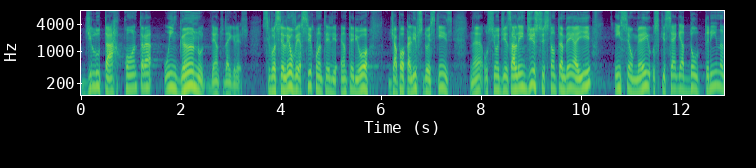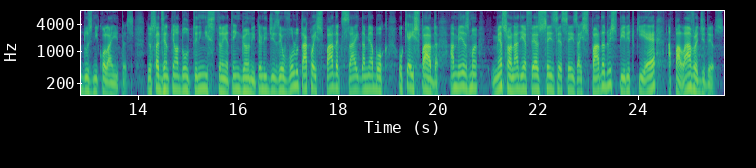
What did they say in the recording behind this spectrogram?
de lutar contra o engano dentro da igreja. Se você ler o versículo anterior de Apocalipse 2,15, né, o Senhor diz, além disso estão também aí em seu meio os que seguem a doutrina dos nicolaítas. Deus está dizendo que tem uma doutrina estranha, tem engano. Então ele diz, eu vou lutar com a espada que sai da minha boca. O que é espada? A mesma mencionada em Efésios 6,16, a espada do Espírito, que é a palavra de Deus.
